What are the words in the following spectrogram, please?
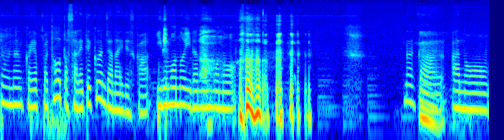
でもなんかやっぱ淘汰されていくんじゃないですか？いるものいらないもの。なんか、うん、あの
